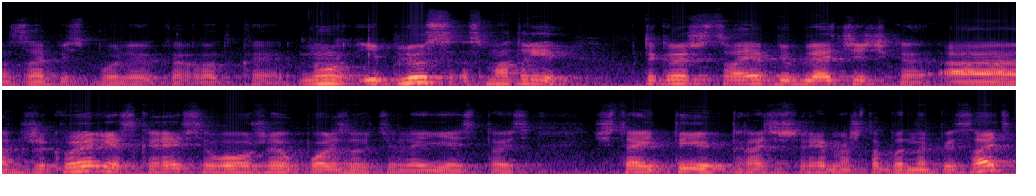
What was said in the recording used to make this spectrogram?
запись более короткая. Ну и плюс, смотри, ты говоришь, своя библиотечка, а jQuery, скорее всего, уже у пользователя есть. То есть считай, ты тратишь время, чтобы написать,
